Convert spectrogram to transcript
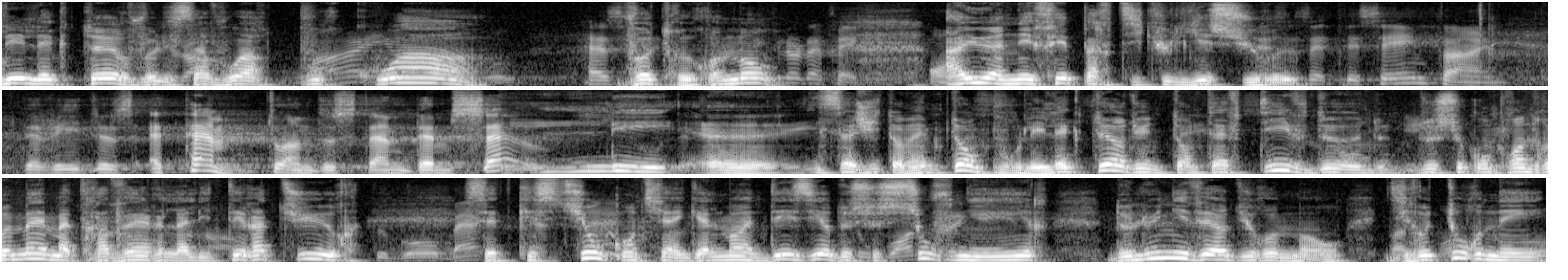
Les lecteurs veulent savoir pourquoi votre roman a eu un effet particulier sur eux. Euh, il s'agit en même temps pour les lecteurs d'une tentative de, se comprendre eux-mêmes à travers la littérature. Cette question contient également un désir de se souvenir de l'univers du roman, d'y retourner,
